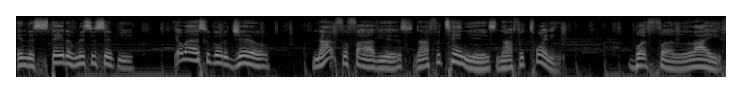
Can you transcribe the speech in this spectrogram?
in the state of Mississippi, your ass could go to jail not for five years, not for 10 years, not for 20, but for life.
